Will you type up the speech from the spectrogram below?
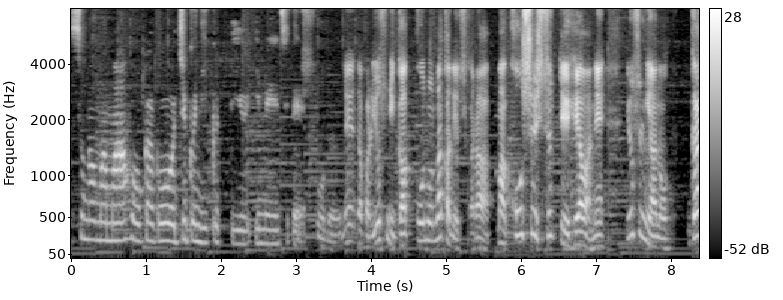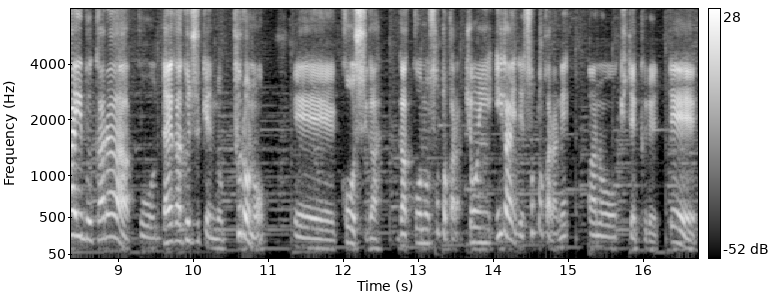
そのまま放課後塾に行くっていうイメージで。そうだよね。だから要するに学校の中ですから、まあ、講習室っていう部屋はね、要するにあの外部からこう大学受験のプロの、えー講師が学校の外から、教員以外で外からね、あの来てくれて、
